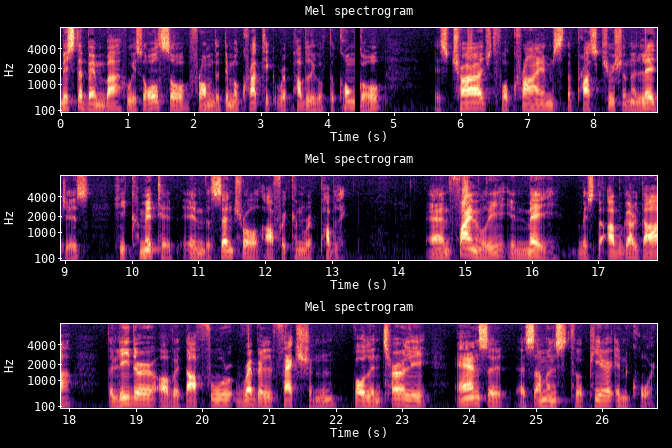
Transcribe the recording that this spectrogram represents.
Mr. Bemba, who is also from the Democratic Republic of the Congo, is charged for crimes the prosecution alleges he committed in the Central African Republic. And finally, in May, Mr. Abu Garda, the leader of a Darfur rebel faction, voluntarily answered a summons to appear in court.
